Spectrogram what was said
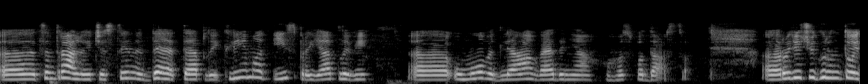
е, центральної частини, де теплий клімат і сприятливі е, умови для ведення господарства. Е, родючий ґрунтой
